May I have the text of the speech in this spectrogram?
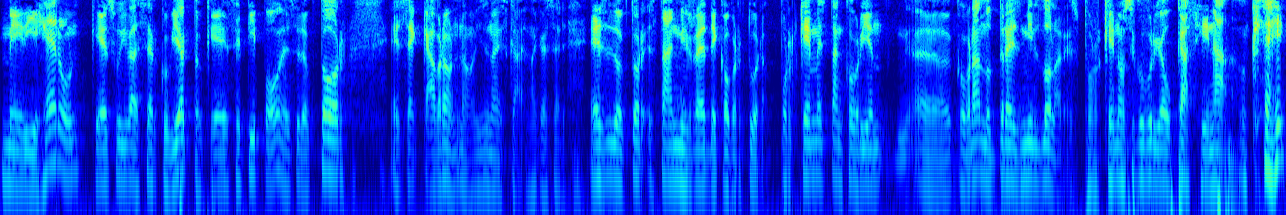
me dijeron que eso iba a ser cubierto, que ese tipo, ese doctor, ese cabrón, no, he's a nice guy, like I said, ese doctor está en mi red de cobertura. ¿Por qué me están cobriendo, uh, cobrando tres mil dólares? ¿Por qué no se cubrió casi nada? Okay.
